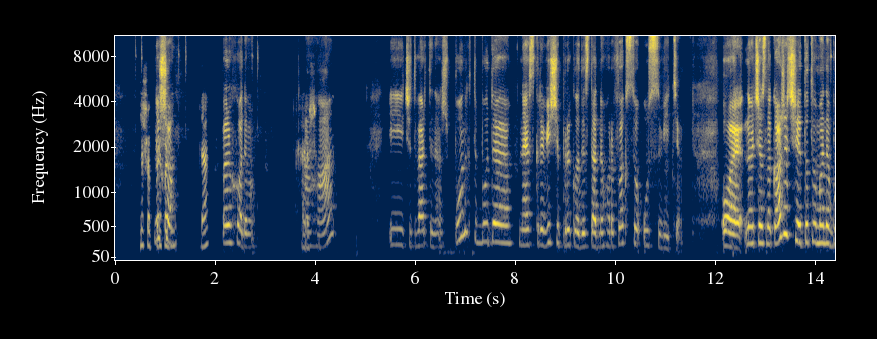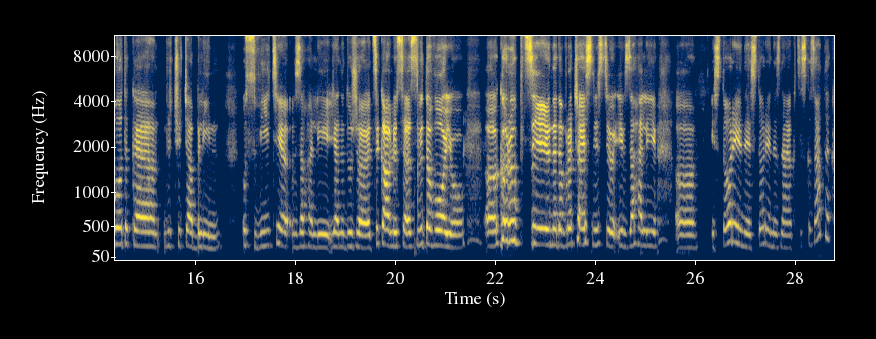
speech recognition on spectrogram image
Ну що, Ну що, переходимо? Да? переходимо. Хорошо. Ага. І четвертий наш пункт буде найяскравіші приклади стадного рефлексу у світі. Ой, ну чесно кажучи, тут у мене було таке відчуття, блін, у світі взагалі я не дуже цікавлюся світовою е, корупцією, недоброчесністю і взагалі е, історією, не історією, не знаю, як це сказати.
